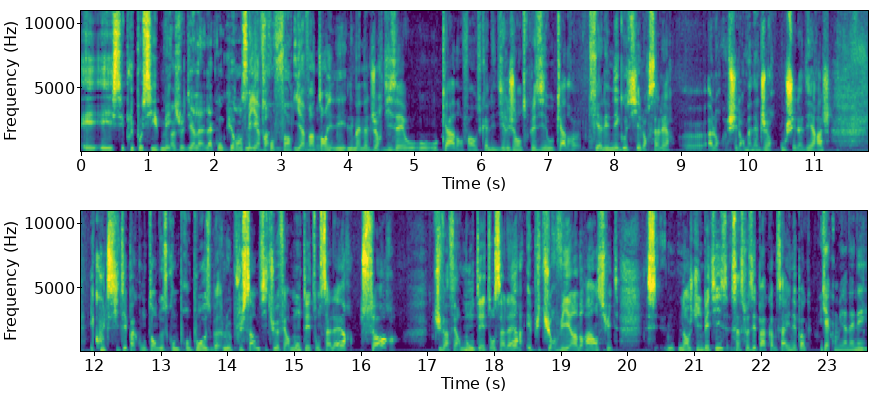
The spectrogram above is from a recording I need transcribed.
et, c'est plus possible. Mais je veux dire, la, concurrence mais est trop forte. Il y a 20 ans, les, managers disaient aux, cadres, enfin, en tout cas, les dirigeants d'entreprise disaient aux cadres qui allaient négocier leur salaire alors, chez leur manager ou chez la DRH, écoute, si tu n'es pas content de ce qu'on te propose, bah, le plus simple, si tu veux faire monter ton salaire, sors, tu vas faire monter ton salaire et puis tu reviendras ensuite. Non, je dis une bêtise, ça se faisait pas comme ça à une époque? Il y a combien d'années?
